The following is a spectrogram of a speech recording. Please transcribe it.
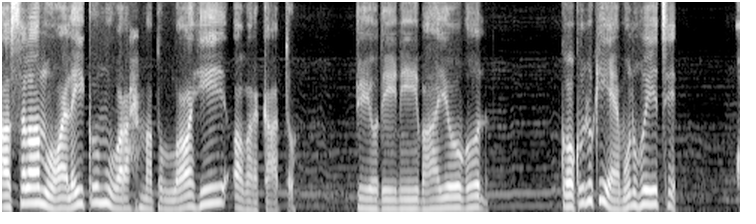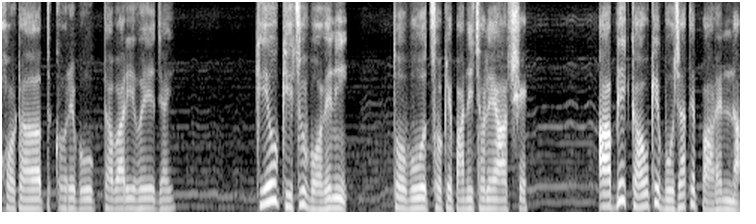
আসসালামু আলাইকুম ওরহমতুল্লাহি অবরকাত প্রিয় দিনী, ভাই ও বোন, কখনো কি এমন হয়েছে? হঠাৎ করে বুকটা বাড়ি হয়ে যায়। কেউ কিছু বলেনি, তবুও চোখে পানি চলে আসে। আপনি কাউকে বোঝাতে পারেন না।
